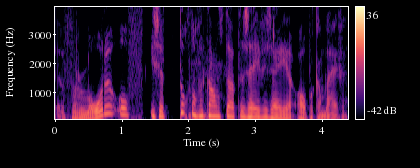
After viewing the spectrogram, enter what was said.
verloren of is er toch nog een kans dat de Zeven Zeeën open kan blijven?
